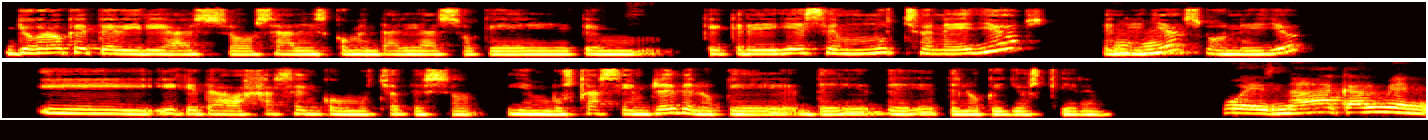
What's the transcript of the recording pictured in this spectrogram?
yo creo que te diría eso, o sea, les comentaría eso, que, que, creyesen mucho en ellos, en ellas o en ellos, y, que trabajasen con mucho tesón y en busca siempre de lo que, de, de, lo que ellos quieren. Pues nada, Carmen,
